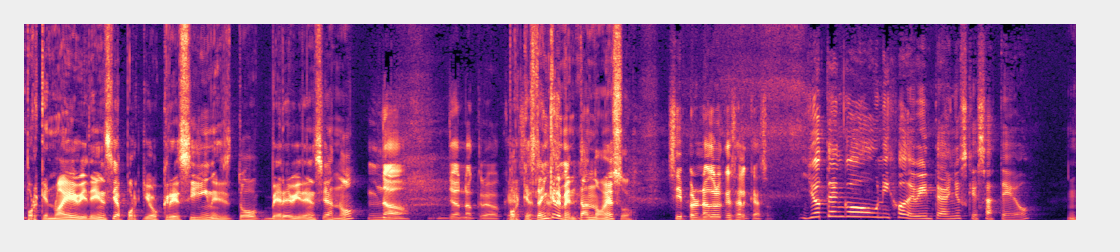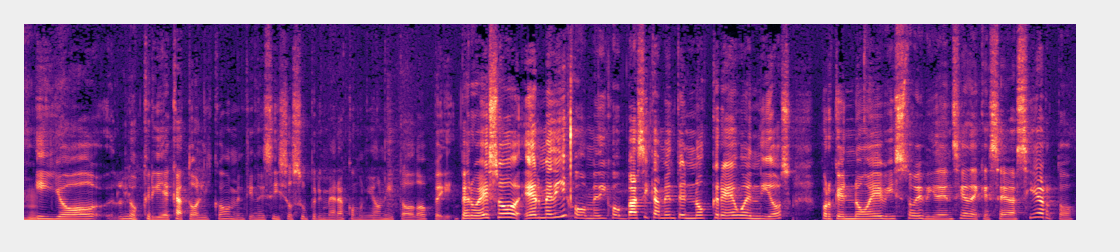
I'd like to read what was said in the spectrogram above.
Porque no hay evidencia, porque yo crecí y necesito ver evidencia, ¿no? No, yo no creo que Porque sea está el caso. incrementando eso. Sí, pero no creo que sea el caso. Yo tengo un hijo de 20 años que es ateo Ujú. y yo lo crié católico, ¿me entiendes? Hizo su primera comunión y todo. pe- Pero eso, él me dijo, me dijo, básicamente no creo en Dios porque no he visto evidencia de que sea cierto.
